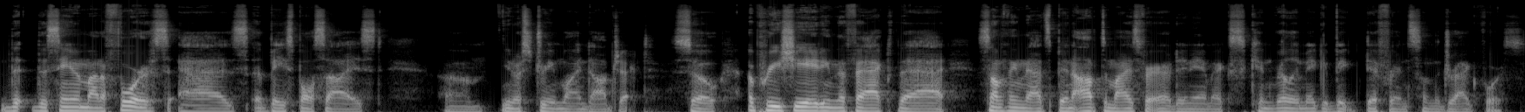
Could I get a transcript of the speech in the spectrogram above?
the, the same amount of force as a baseball sized um, you know streamlined object. So appreciating the fact that something that's been optimized for aerodynamics can really make a big difference on the drag force.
